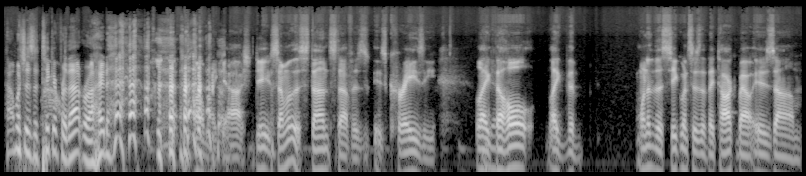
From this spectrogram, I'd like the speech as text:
how much is a ticket for that ride? Oh my gosh. Dude some of the stunt stuff is is crazy. Like Yeah. the whole like the one of the sequences that they talk about is um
